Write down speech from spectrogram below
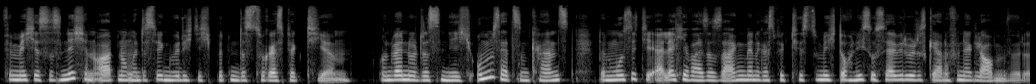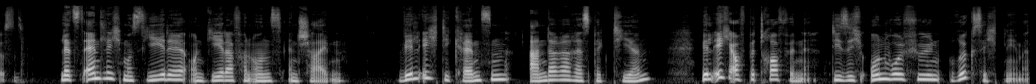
Für mich ist es nicht in Ordnung und deswegen würde ich dich bitten, das zu respektieren. Und wenn du das nicht umsetzen kannst, dann muss ich dir ehrlicherweise sagen, dann respektierst du mich doch nicht so sehr, wie du das gerne von dir glauben würdest. Letztendlich muss jede und jeder von uns entscheiden. Will ich die Grenzen anderer respektieren? Will ich auf Betroffene, die sich unwohl fühlen, Rücksicht nehmen?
